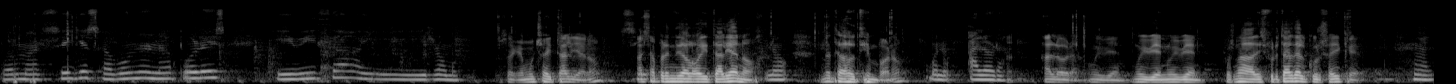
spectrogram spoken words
Por Marsella, Sabona, Nápoles, Ibiza y Roma. O sea, que mucho a Italia, ¿no? ¿Has aprendido algo de italiano? No, No te ha dado tiempo, ¿no? bueno, a la hora. Alora, muy bien, muy bien, muy bien. Pues nada, disfrutar del curso, Iker. Vale.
